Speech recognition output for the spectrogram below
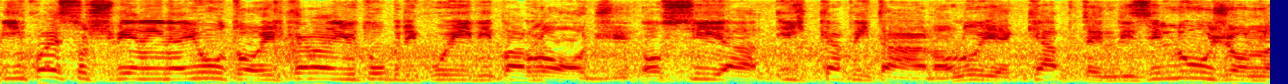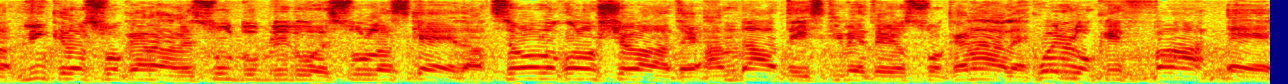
In questo ci viene in aiuto il canale YouTube di cui vi parlo oggi, ossia Il Capitano. Lui è Captain Disillusion, link del suo canale sul doobly-doo e sulla scheda. Se non lo conoscevate andate iscrivetevi al suo canale. Quello che fa è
